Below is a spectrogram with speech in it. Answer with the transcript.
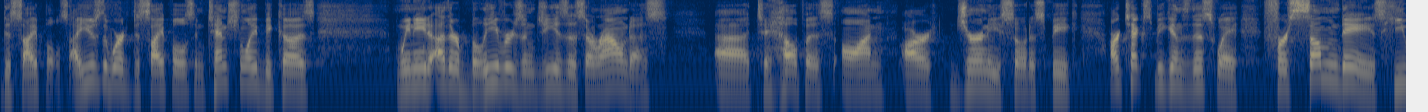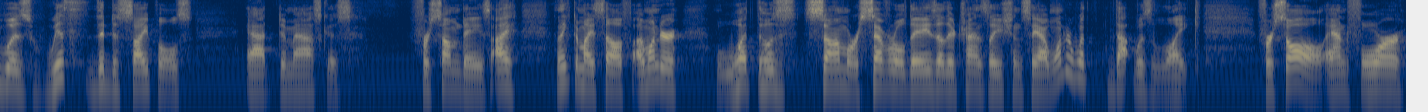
disciples. I use the word disciples intentionally because we need other believers in Jesus around us uh, to help us on our journey, so to speak. Our text begins this way For some days he was with the disciples at Damascus. For some days. I, I think to myself, I wonder what those some or several days, other translations say, I wonder what that was like for Saul and for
